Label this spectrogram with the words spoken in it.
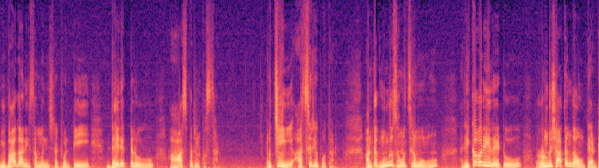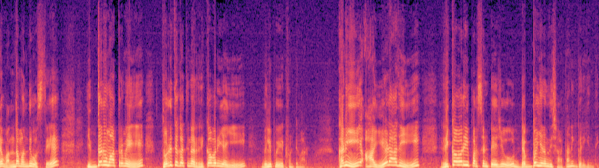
విభాగానికి సంబంధించినటువంటి డైరెక్టరు ఆ హాస్పిటల్కి వస్తాడు వచ్చి ఆశ్చర్యపోతాడు. అంతకుముందు సంవత్సరము రికవరీ రేటు రెండు శాతంగా ఉంటే అంటే వంద మంది వస్తే ఇద్దరు మాత్రమే త్వరితగతిన రికవరీ అయ్యి వెళ్ళిపోయేటువంటి వారు కానీ ఆ ఏడాది రికవరీ పర్సంటేజు డెబ్బై ఎనిమిది శాతానికి పెరిగింది.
